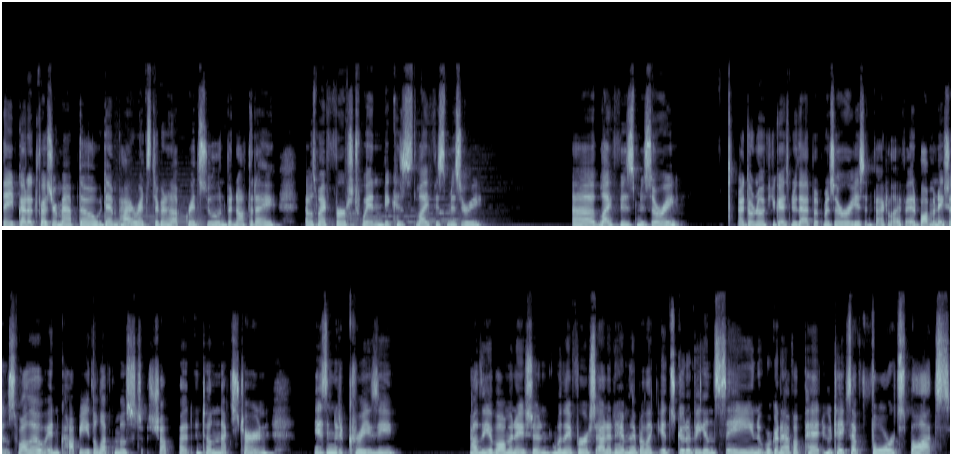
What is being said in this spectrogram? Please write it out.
They've got a treasure map though, damn pirates, they're gonna upgrade soon, but not today. That was my first win because life is misery. Uh, life is Missouri. I don't know if you guys knew that, but Missouri is in fact life. Abomination, swallow and copy the leftmost shop pet until next turn. Isn't it crazy? How the Abomination, when they first added him, they were like, it's gonna be insane. We're gonna have a pet who takes up four spots.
